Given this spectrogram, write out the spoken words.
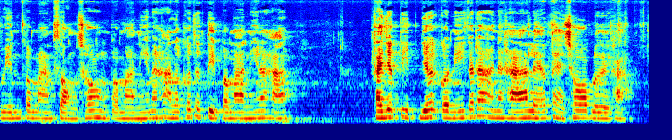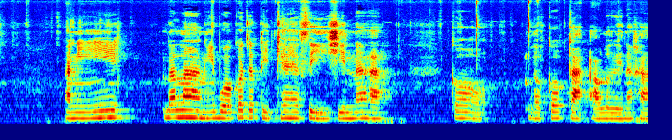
เว้นประมาณสองช่องประมาณนี้นะคะ แล้วก็จะติดประมาณนี้นะคะ ใครจะติดเยอะกว่านี้ก็ได้นะคะ แล้วแต่ชอบเลยค่ะ อันนี้ด้านล่างนี้บัวก็จะติดแค่สี่ชิ้นนะคะ ก็แล้วก็กะเอาเลยนะคะ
